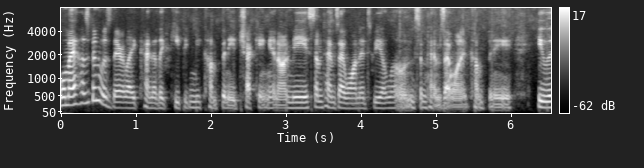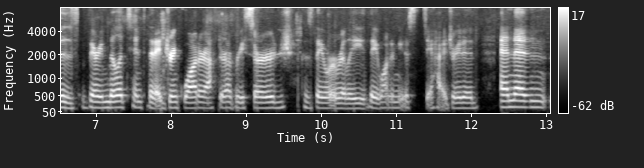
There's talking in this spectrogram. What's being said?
Well, my husband was there, like kind of like keeping me company, checking in on me. Sometimes I wanted to be alone. Sometimes I wanted company. He was very militant that I drink water after every surge because they were really, they wanted me to stay hydrated. And then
